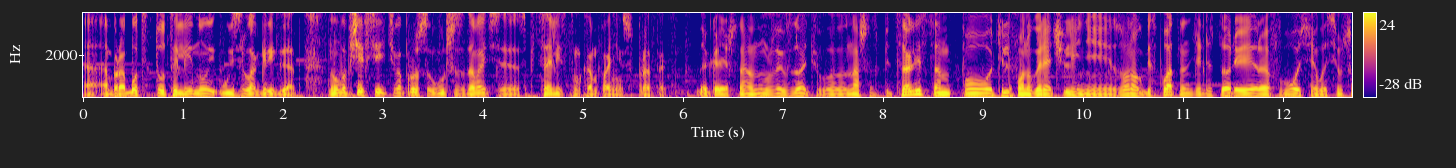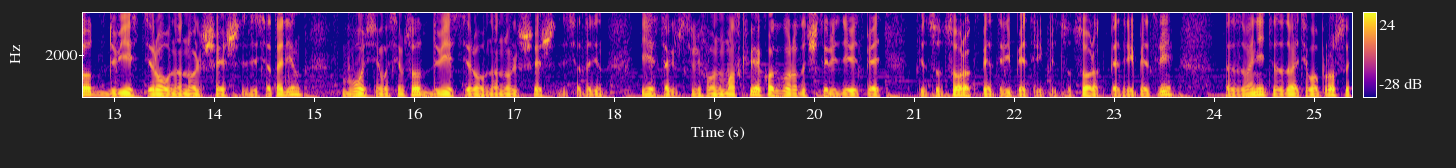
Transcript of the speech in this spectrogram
А, обработать тот или иной узел-агрегат. Ну, вообще, все эти вопросы лучше задавать э, специалистам компании «Супротек». Да, конечно, нужно их задавать э, нашим специалистам по телефону горячей линии. Звонок бесплатный на территории РФ 8 800 200 ровно 0661. 8 800 200 ровно 0661. Есть также телефон в Москве, код города 495 540 5353 540 5353. Звоните, задавайте вопросы,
